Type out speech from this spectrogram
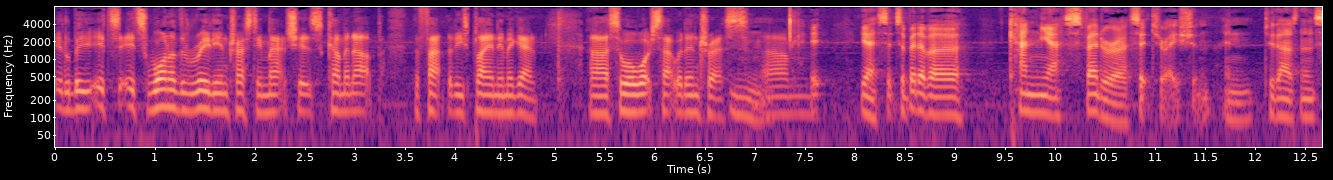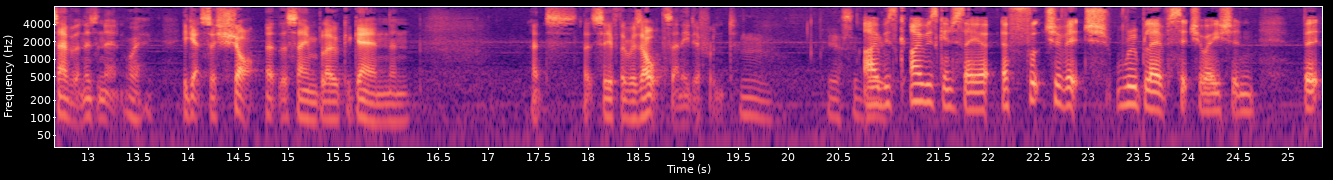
it'll be it's it's one of the really interesting matches coming up. The fact that he's playing him again, uh, so we'll watch that with interest. Mm. Um, it, yes, it's a bit of a Cañas Federer situation in 2007, isn't it? Where he gets a shot at the same bloke again, and Let's let's see if the result's any different. Mm. Yes, indeed. I was I was going to say a, a Fucsovics Rublev situation, but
